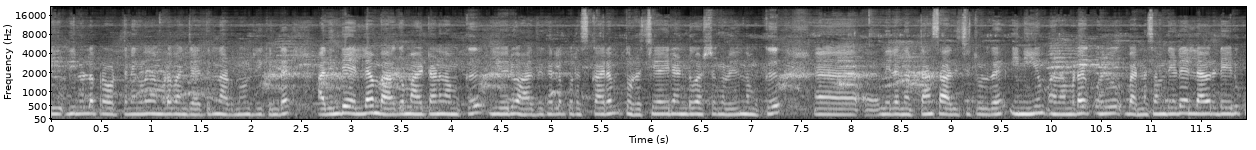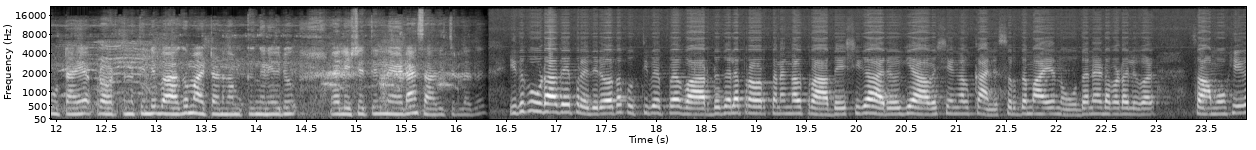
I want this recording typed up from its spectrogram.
രീതിയിലുള്ള പ്രവർത്തനങ്ങൾ നമ്മുടെ പഞ്ചായത്തിൽ നടന്നുകൊണ്ടിരിക്കുന്നുണ്ട്. അതിന്റെ എല്ലാം ഭാഗമായിട്ടാണ് നമുക്ക് ഈ ഒരു ആദ്യകേരള പുരസ്കാരം തുടർച്ചയായി രണ്ട് വർഷങ്ങളിൽ നമുക്ക് നിലനിർത്താൻ സാധിച്ചിട്ടുള്ളത്. ഇനിയും നമ്മുടെ ഒരു ഭരണസമിതിയുടെ എല്ലാവരുടെയും ഒരു കൂട്ടായ പ്രവർത്തനത്തിന്റെ ഭാഗമായിട്ടാണ് നമുക്ക് ഇങ്ങനെ ഒരു ലക്ഷ്യത്തിൽ നേടാൻ സാധിച്ചിട്ടുള്ളത്. ഇതുകൂടാതെ പ്രതിരോധ കുത്തിവെപ്പ് വാർഡുതല പ്രവർത്തനങ്ങൾ പ്രാദേശിക ആരോഗ്യ ആവശ്യങ്ങൾക്ക് അനുസൃതമായ നൂതന ഇടപെടലുകൾ സാമൂഹിക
